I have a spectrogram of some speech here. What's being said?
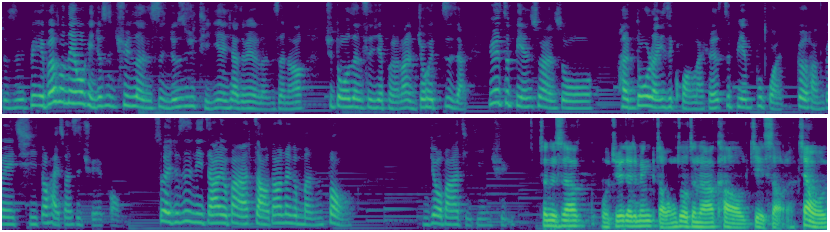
就是也不要说 networking，就是去认识，你就是去体验一下这边的人生，然后去多认识一些朋友，然后你就会自然。因为这边虽然说很多人一直狂来，可是这边不管各行各业，其实都还算是缺工，所以就是你只要有办法找到那个门缝，你就有办法挤进去。真的是要，我觉得在这边找工作真的要靠介绍了。像我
